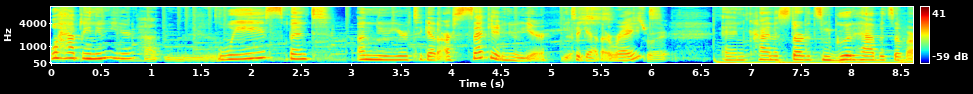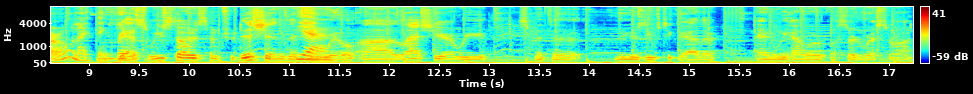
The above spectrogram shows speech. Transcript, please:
Well, Happy New Year. Happy New Year. We spent a new year together, our second new year Yes, together, right? That's right. And kind of started some good habits of our own, I think, right? Yes, we've started some traditions, if Yeah. you will. Uh, last year we spent the New Year's Eve together, and we have a, a certain restaurant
